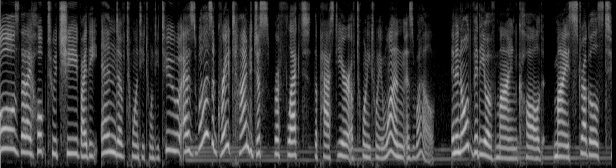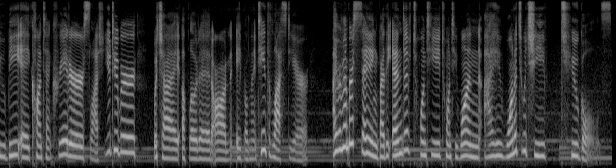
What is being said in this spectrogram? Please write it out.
goals that I hope to achieve by the end of 2022, as well as a great time to just reflect the past year of 2021 as well. In an old video of mine called My Struggles to Be a Content Creator slash YouTuber, which I uploaded on April 19th of last year, I remember saying by the end of 2021, I wanted to achieve two goals.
